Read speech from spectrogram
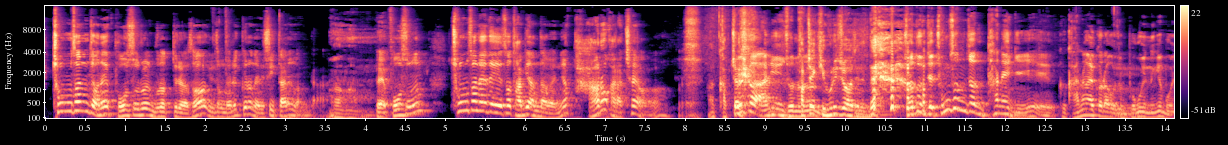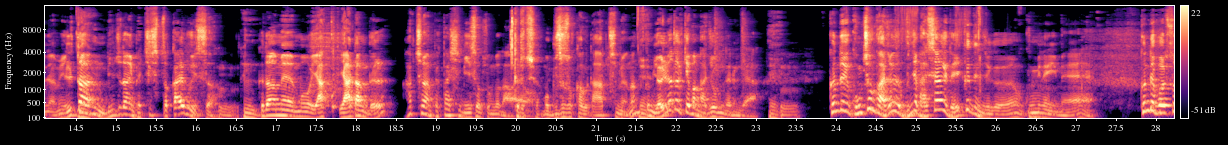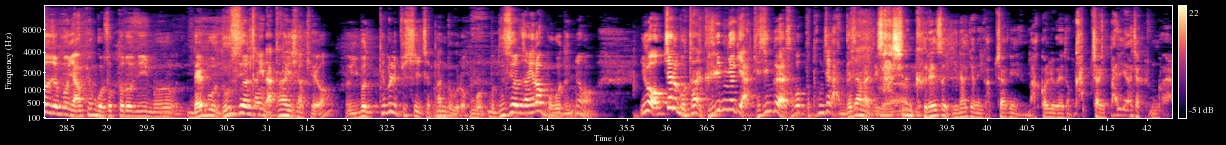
총선 전에 보수를 무너뜨려서 윤석열을 끌어낼 수 있다는 겁니다. 어. 왜? 보수는 총선에 대해서 답이 안 나면요, 바로 갈아쳐요. 아, 갑자기, 그러니까 아니 저는 갑자기 기분이 좋아지는데? 저도 이제 총선 전 탄핵이 그 가능할 거라고 좀 음. 보고 있는 게 뭐냐면 일단 민주당이 170석 깔고 있어. 음. 음. 그 다음에 뭐 야, 야당들 합치면 182석 정도 나와요. 그렇죠. 뭐 무소속하고 다 합치면은 예. 그럼 18개만 가져오면 되는 거야. 음. 근데 공천 과정에서 문제 발생하게 돼 있거든 지금 국민의힘에. 근데 벌써 저뭐 양평 고속도로니 뭐 음. 내부 누수 현상이 나타나기 시작해요. 이번 태블릿 PC 재판도 그렇고 음. 뭐 누수 현상이라고 보거든요. 이거 억제를 못하는 그림력이 약해진 거야. 사법부 통제가 안 되잖아 지금. 사실은 그래서 이낙연이 갑자기 막걸리 회동 갑자기 빨리 하자 그런 거야.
